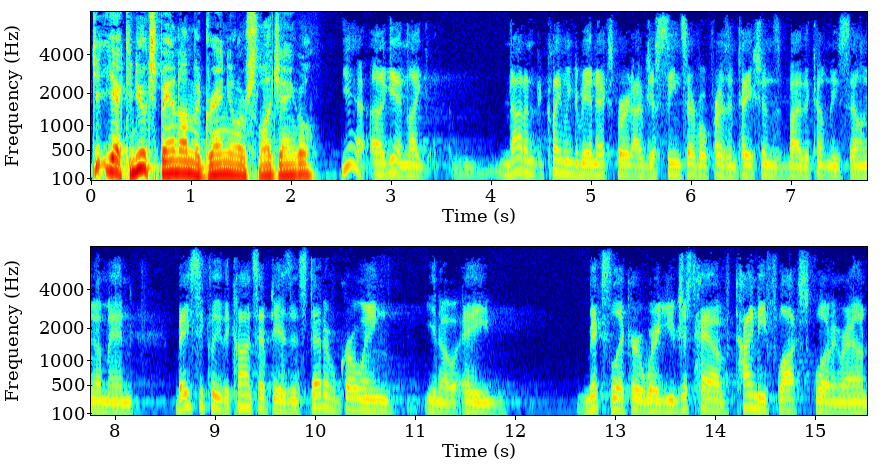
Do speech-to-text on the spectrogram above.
yeah, can you expand on the granular sludge angle? Yeah. Again, like not claiming to be an expert, I've just seen several presentations by the companies selling them, and basically the concept is instead of growing, you know, a mixed liquor where you just have tiny flocks floating around,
